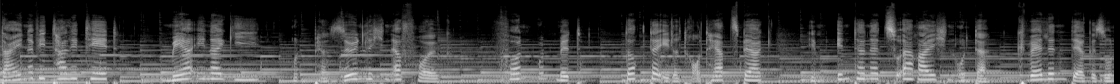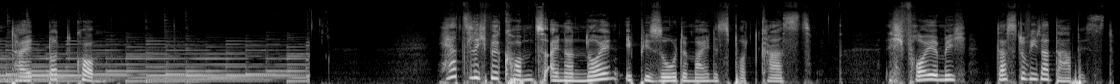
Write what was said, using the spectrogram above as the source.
deine Vitalität, mehr Energie und persönlichen Erfolg von und mit Dr. Edeltraut Herzberg im Internet zu erreichen unter quellendergesundheit.com. Herzlich willkommen zu einer neuen Episode meines Podcasts. Ich freue mich, dass du wieder da bist.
